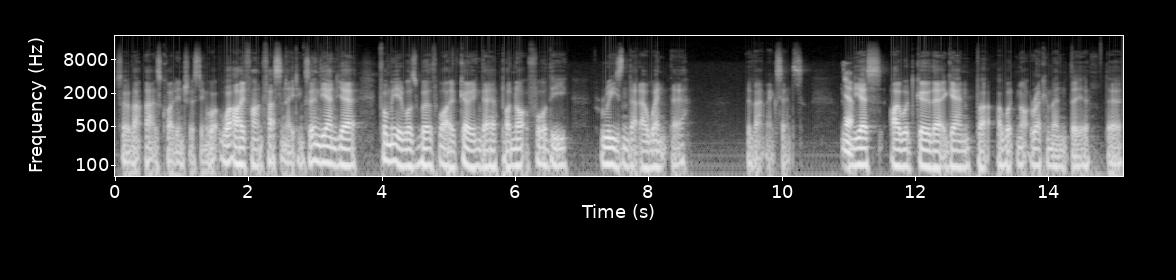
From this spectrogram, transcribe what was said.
So that that is quite interesting. What what I found fascinating. So in the end, yeah, for me it was worthwhile going there, but not for the reason that I went there. If that makes sense. Yeah. And yes, I would go there again, but I would not recommend the the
